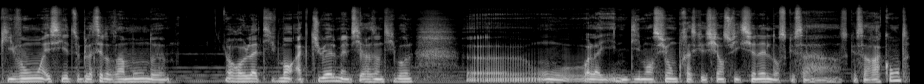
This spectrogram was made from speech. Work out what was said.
qui vont essayer de se placer dans un monde relativement actuel, même si Resident Evil, euh, voilà, il y a une dimension presque science-fictionnelle dans ce que ça, raconte,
